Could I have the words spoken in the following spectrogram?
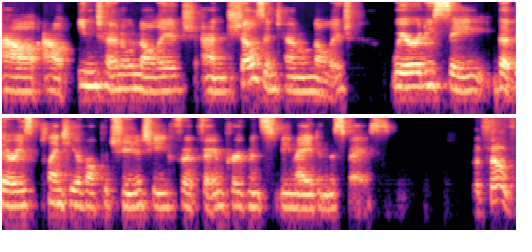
our, our internal knowledge and Shell's internal knowledge, we already see that there is plenty of opportunity for, for improvements to be made in the space. That sounds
